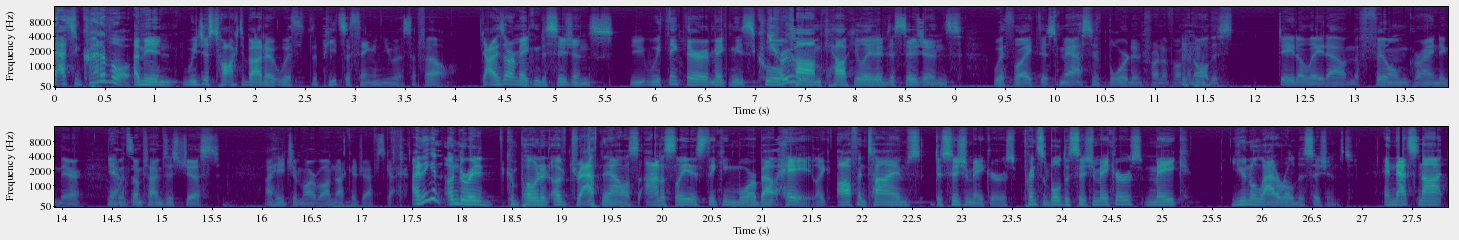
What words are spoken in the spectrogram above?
that's incredible. I mean, we just talked about it with the pizza thing in USFL. Guys aren't making decisions. You, we think they're making these cool, True. calm, calculated decisions with like this massive board in front of them and all mm-hmm. this data laid out and the film grinding there. Yeah. When sometimes it's just, I hate Jim Harbaugh. I'm not going to draft this guy. I think an underrated component of draft analysis, honestly, is thinking more about hey, like oftentimes decision makers, principal mm-hmm. decision makers, make unilateral decisions, and that's not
